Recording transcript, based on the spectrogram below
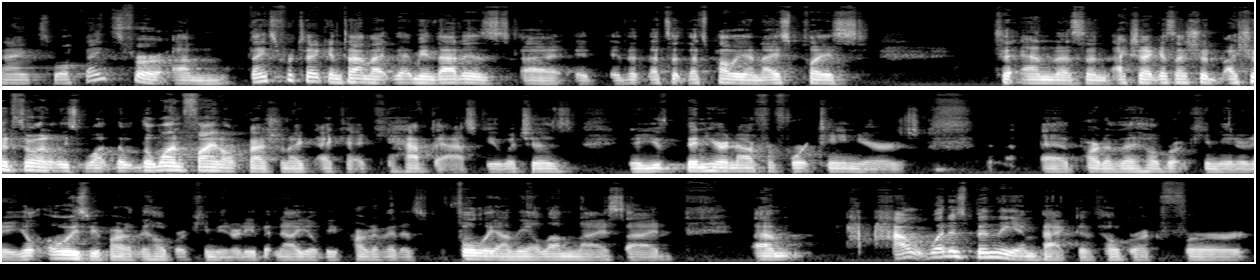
Thanks. Well, thanks for um, thanks for taking time. I, I mean, that is uh, it, it, that's a, that's probably a nice place to end this. And actually, I guess I should I should throw in at least one the, the one final question I, I, I, have to ask you, which is you know, you've been here now for 14 years uh, part of the Hillbrook community. You'll always be part of the Hillbrook community, but now you'll be part of it as fully on the alumni side. Um, how what has been the impact of Hillbrook for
